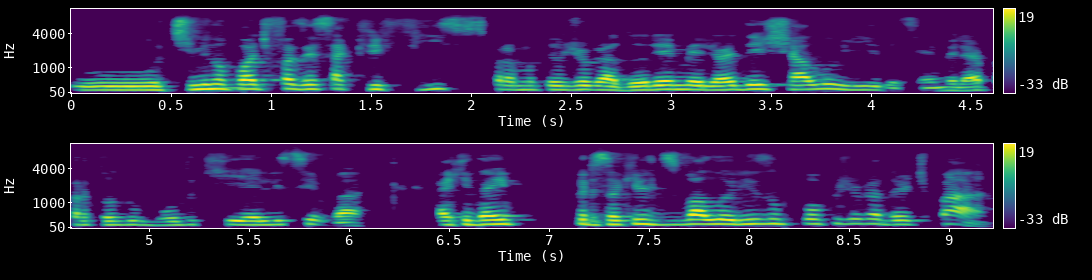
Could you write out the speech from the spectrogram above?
o time não pode fazer sacrifícios para manter o jogador e é melhor deixá-lo ir. Assim, é melhor para todo mundo que ele se vá. É que dá a impressão que ele desvaloriza um pouco o jogador, tipo, ah,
